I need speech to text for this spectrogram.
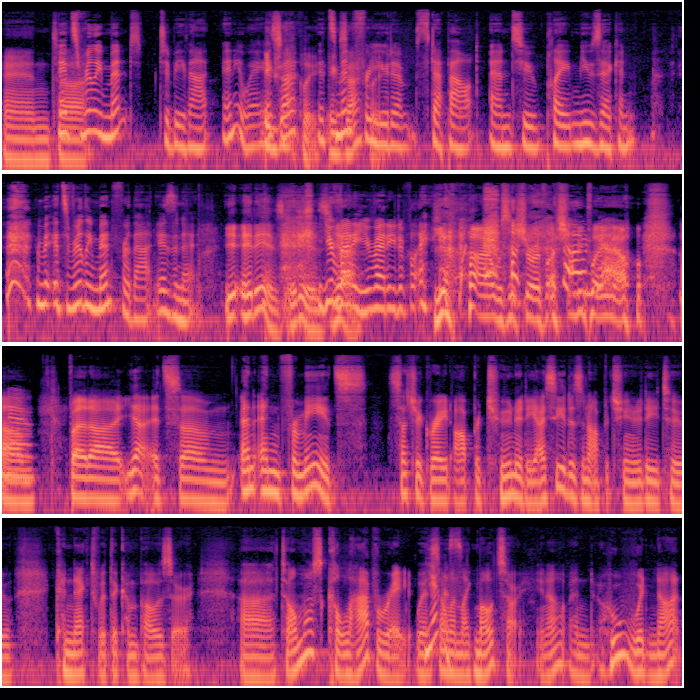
and It's uh, really meant to be that anyway. isn't it? Exactly, It's meant for you to step out and to play music, and it's really meant for that, isn't it? it is. It is. You're yeah. ready. You're ready to play. yeah, I wasn't sure if I should Oh, be playing no. now. Um, No. But uh, yeah, it's um, and and for me, it's such a great opportunity. I see it as an opportunity to connect with the composer, uh, to almost collaborate with Yes. someone like Mozart. You know, and who would not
